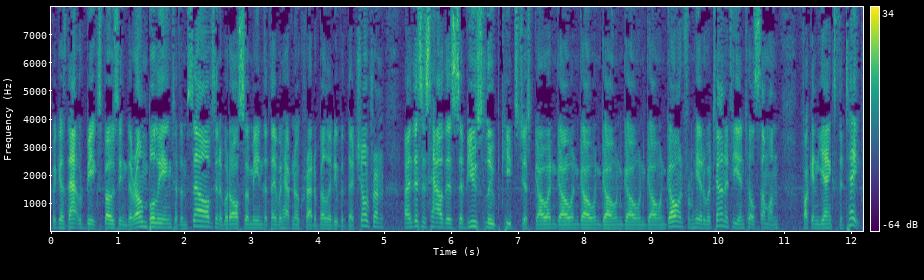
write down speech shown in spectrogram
Because that would be exposing their own bullying to themselves, and it would also mean that they would have no credibility with their children. And this is how this abuse loop keeps just going, going, going, going, going, going, going from here to eternity until someone fucking yanks the tape.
